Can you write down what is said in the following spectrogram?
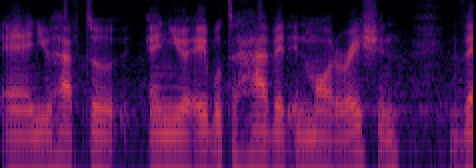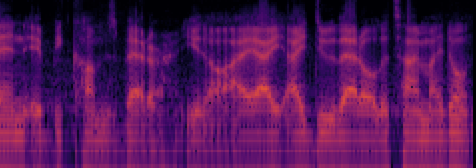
and you have to, and you're able to have it in moderation, then it becomes better. You know, I, I, I do that all the time. I don't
